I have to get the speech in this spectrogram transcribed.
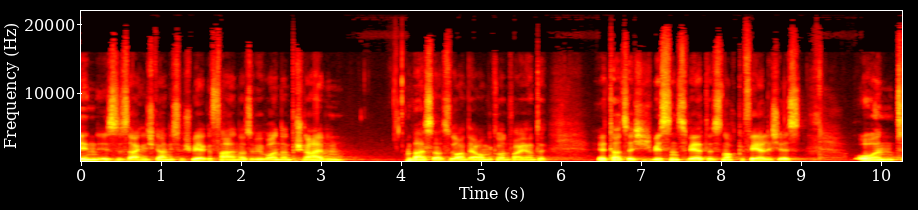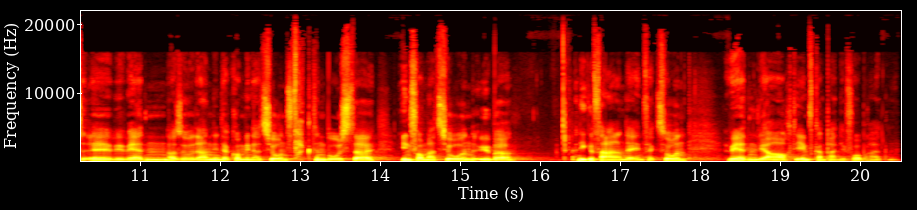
denen ist es eigentlich gar nicht so schwer gefallen. Also wir wollen dann beschreiben, was also an der Omikron-Variante äh, tatsächlich wissenswert ist, noch gefährlich ist. Und äh, wir werden also dann in der Kombination Faktenbooster, Informationen über die Gefahren der Infektion, werden wir auch die Impfkampagne vorbereiten.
